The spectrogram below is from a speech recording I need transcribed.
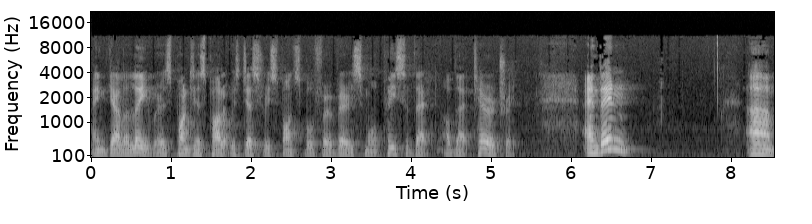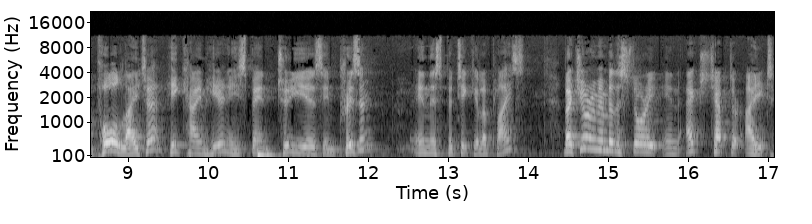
and Galilee, whereas Pontius Pilate was just responsible for a very small piece of that, of that territory. And then um, Paul later, he came here and he spent two years in prison in this particular place. But you remember the story in Acts chapter 8,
